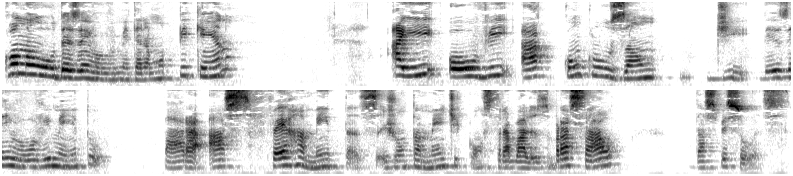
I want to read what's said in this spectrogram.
Como o desenvolvimento era muito pequeno, Aí houve a conclusão de desenvolvimento para as ferramentas, juntamente com os trabalhos braçal das pessoas.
